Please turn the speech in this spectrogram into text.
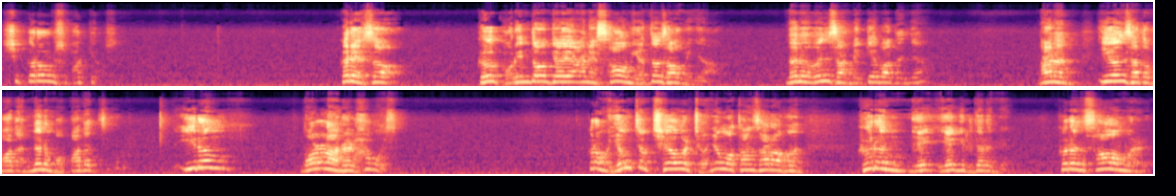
시끄러울 수밖에 없어요. 그래서 그 고린도 교회 안에 싸움이 어떤 싸움이냐? 너는 은사 몇 개 받았냐? 나는 이 은사도 받았, 너는 못 받았지. 이런 논란을 하고 있습니다. 그러면 영적 체험을 전혀 못한 사람은 그런 얘- 얘기를 들으면 그런 싸움을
